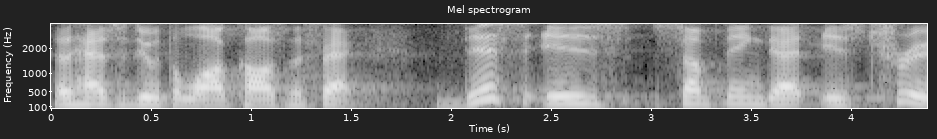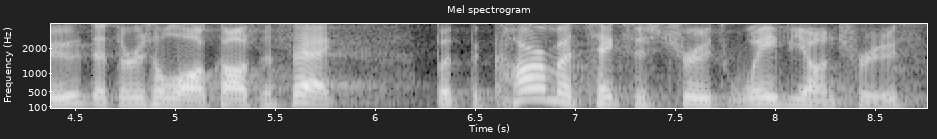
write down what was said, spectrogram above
that has to do with the law of cause and effect. This is something that is true, that there is a law of cause and effect, but the karma takes this truth way beyond truth.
